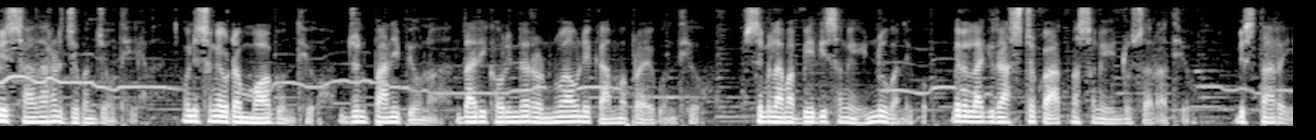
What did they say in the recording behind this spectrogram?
उनी साधारण जीवन जिउँथे उनीसँग एउटा मग हुन्थ्यो जुन पानी पिउन दारी खौरिन र नुहाउने काममा प्रयोग हुन्थ्यो। सिमलामा बेदीसँग हिँड्नु भनेको मेरो लागि राष्ट्रको आत्मासँग हिँड्नु सरह थियो। बिस्तारै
